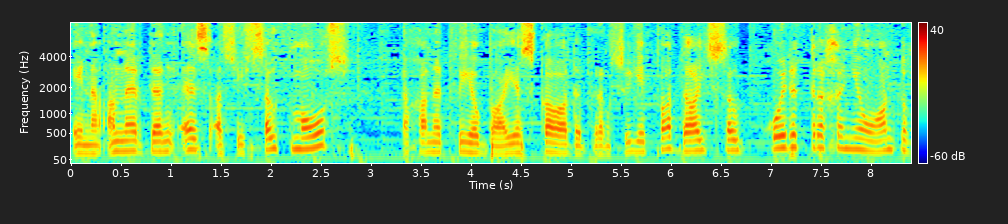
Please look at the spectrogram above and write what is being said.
En 'n ander ding is as jy sout mors, dan gaan dit vir jou baie skade bring. So jy vat daai sout, gooi dit terug in jou hand en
